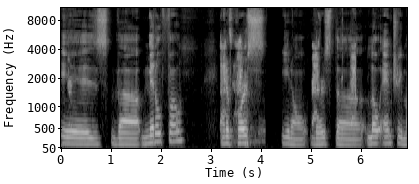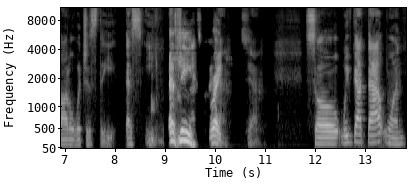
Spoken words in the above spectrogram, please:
is the middle phone, and of course, you know, there's the low entry model, which is the E. SE. SE, right? Yeah. yeah. So we've got that one.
